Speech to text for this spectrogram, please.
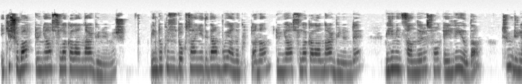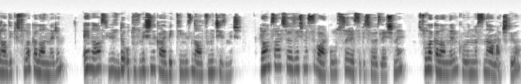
2 Şubat Dünya Sulak Alanlar Günü'ymüş. 1997'den bu yana kutlanan Dünya Sulak Alanlar Günü'nde bilim insanları son 50 yılda tüm dünyadaki sulak alanların en az %35'ini kaybettiğimizin altını çizmiş. Ramsar Sözleşmesi var, uluslararası bir sözleşme. Sulak alanların korunmasını amaçlıyor.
